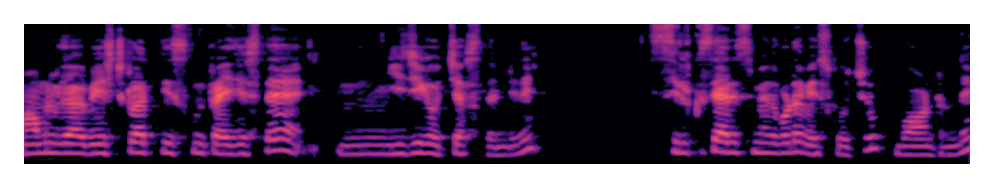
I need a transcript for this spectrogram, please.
మామూలుగా వేస్ట్ క్లాత్ తీసుకుని ట్రై చేస్తే ఈజీగా వచ్చేస్తుందండి ఇది. సిల్క్ శారీస్ మీద కూడా వేసుకోవచ్చు బాగుంటుంది.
